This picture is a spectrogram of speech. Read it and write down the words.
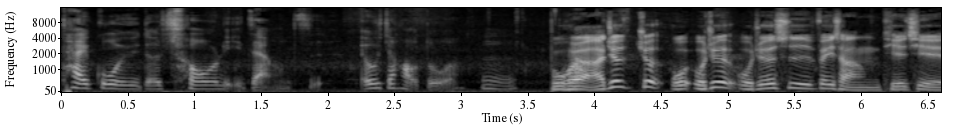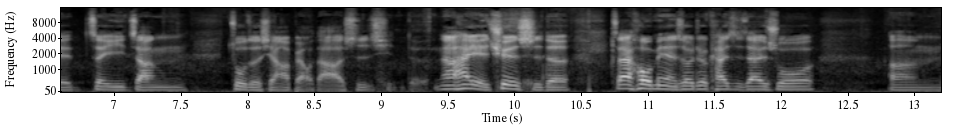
太过于的抽离这样子。哎，我讲好多，嗯。不会啊，就就我我觉得我觉得是非常贴切这一章作者想要表达的事情的。那他也确实的在后面的时候就开始在说，嗯，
